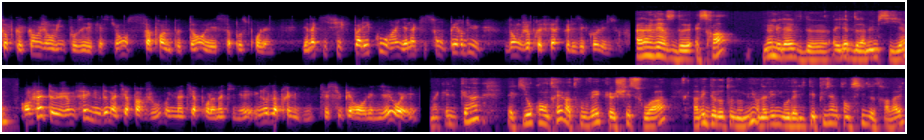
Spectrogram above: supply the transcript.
sauf que quand j'ai envie de poser des questions, ça prend un peu de temps et ça pose problème. Il y en a qui suivent pas les cours, hein. il y en a qui sont perdus. Donc je préfère que les écoles les ouvrent. À l'inverse de Esra, même élève de, élève de la même sixième. En fait, je me fais une ou deux matières par jour, une matière pour la matinée, une autre l'après-midi. C'est super organisé, oui. On a quelqu'un qui, au contraire, a trouvé que chez soi, avec de l'autonomie, on avait une modalité plus intensive de travail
